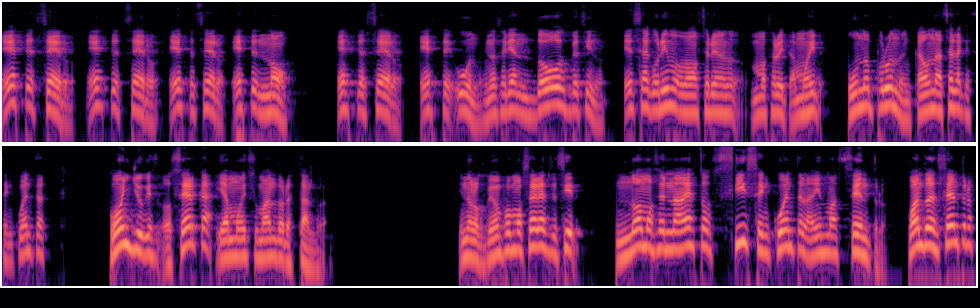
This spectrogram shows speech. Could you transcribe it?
este 0, este 0, este 0, este no, este 0, este 1, y no serían dos vecinos. Ese algoritmo vamos a hacer, vamos a hacer ahorita, vamos a ir uno por uno en cada una celda que se encuentra cónyuges o cerca y vamos a ir sumando restando. Y no, lo que podemos hacer es decir, no vamos a hacer nada de esto si se encuentra en la misma centro. ¿Cuándo es el centro?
